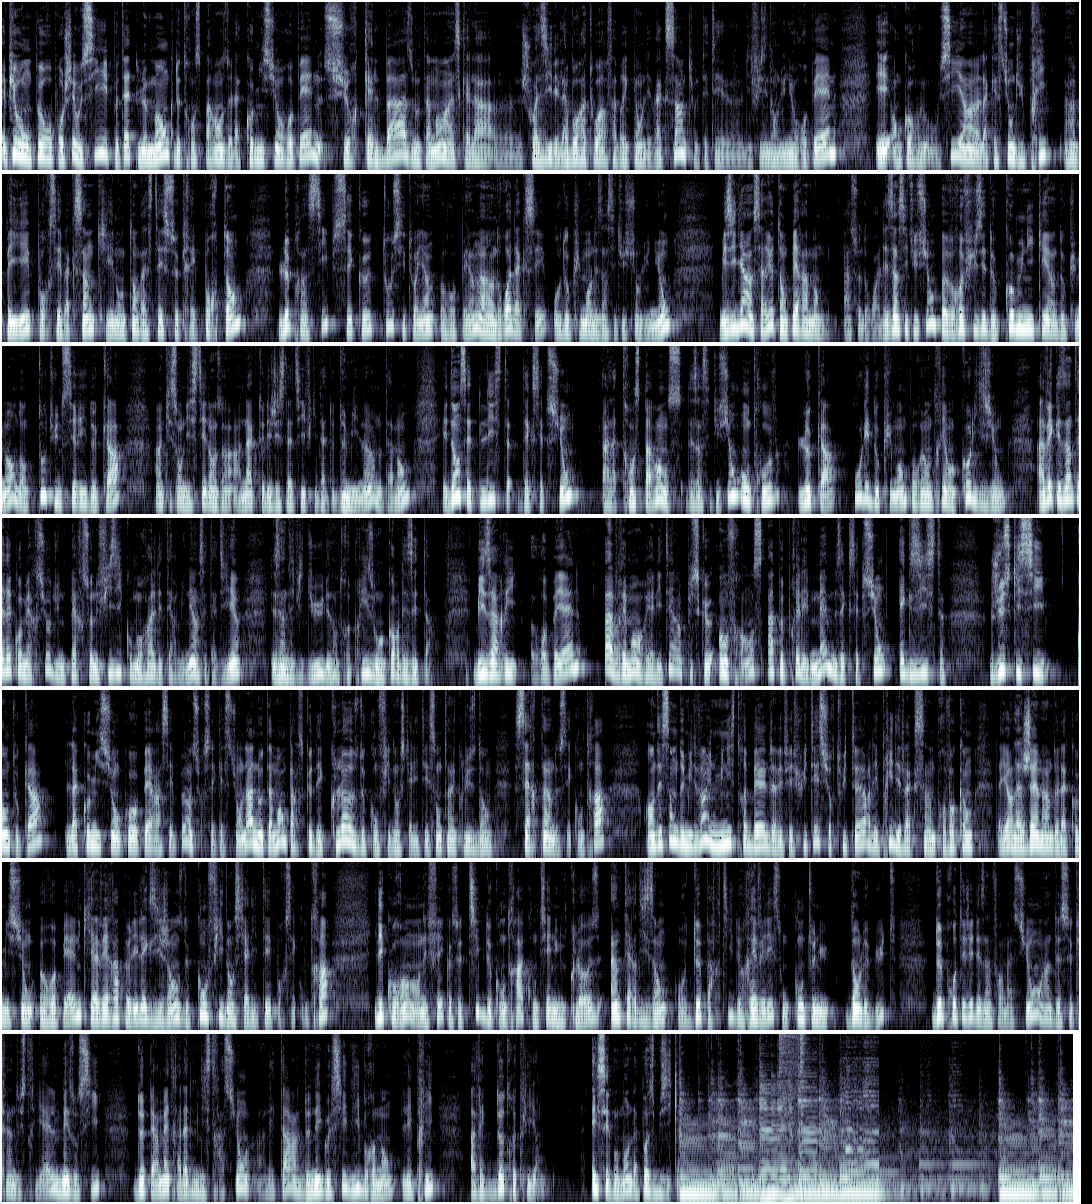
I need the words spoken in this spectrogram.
Et puis on peut reprocher aussi peut-être le manque de transparence de la Commission européenne sur quelle base notamment hein, est-ce qu'elle a euh, choisi les laboratoires fabriquant les vaccins qui ont été euh, diffusés dans l'Union européenne et encore aussi hein, la question du prix hein, payé pour ces vaccins qui est longtemps resté secret. Pourtant, le principe c'est que tout citoyen européen a un droit d'accès aux documents des institutions de l'Union mais il y a un sérieux tempérament à ce droit. Les institutions peuvent refuser de communiquer un document dans toute une série de cas, hein, qui sont listés dans un, acte législatif qui date de 2001 notamment. Et dans cette liste d'exceptions à la transparence des institutions, on trouve le cas où les documents pourraient entrer en collision avec les intérêts commerciaux d'une personne physique ou morale déterminée, hein, c'est-à-dire des individus, des entreprises ou encore des États. Bizarrerie européenne, pas vraiment en réalité, hein, puisque en France, à peu près les mêmes exceptions existent. Jusqu'ici, en tout cas, la Commission coopère assez peu hein, sur ces questions-là, notamment parce que des clauses de confidentialité sont incluses dans certains de ces contrats, en décembre 2020, une ministre belge avait fait fuiter sur Twitter les prix des vaccins, provoquant d'ailleurs la gêne hein, de la Commission européenne qui avait rappelé l'exigence de confidentialité pour ces contrats. Il est courant en effet que ce type de contrat contienne une clause interdisant aux deux parties de révéler son contenu dans le but de protéger des informations hein, de secrets industriels, mais aussi de permettre à l'administration, un État, hein, de négocier librement les prix avec d'autres clients. Et c'est le moment de la pause musicale. Alors,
